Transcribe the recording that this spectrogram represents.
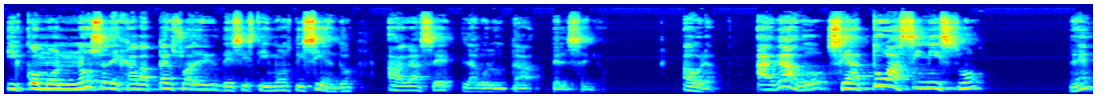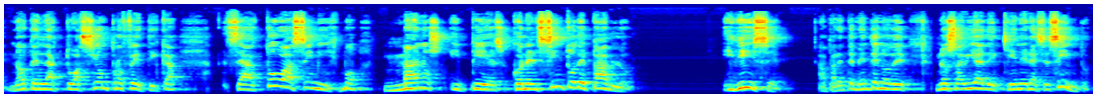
Y como no se dejaba persuadir, desistimos diciendo, hágase la voluntad del Señor. Ahora, Agado se ató a sí mismo ¿eh? noten la actuación profética, se ató a sí mismo manos y pies con el cinto de Pablo y dice, aparentemente no, de, no sabía de quién era ese cinto,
